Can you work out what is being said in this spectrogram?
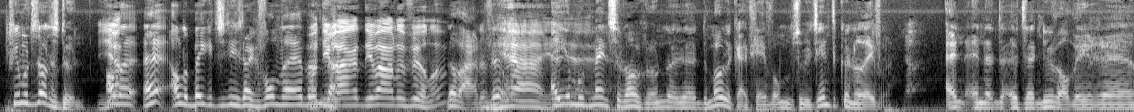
Misschien moeten ze dat eens doen. Ja. Alle, alle bekertjes die ze daar gevonden hebben. Want die nou, waren, die waren er veel, hè? dat waren er veel. Ja, ja, en je moet mensen wel gewoon de, de mogelijkheid geven om zoiets in te kunnen leveren. En, en het, het werd nu wel weer... eh,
